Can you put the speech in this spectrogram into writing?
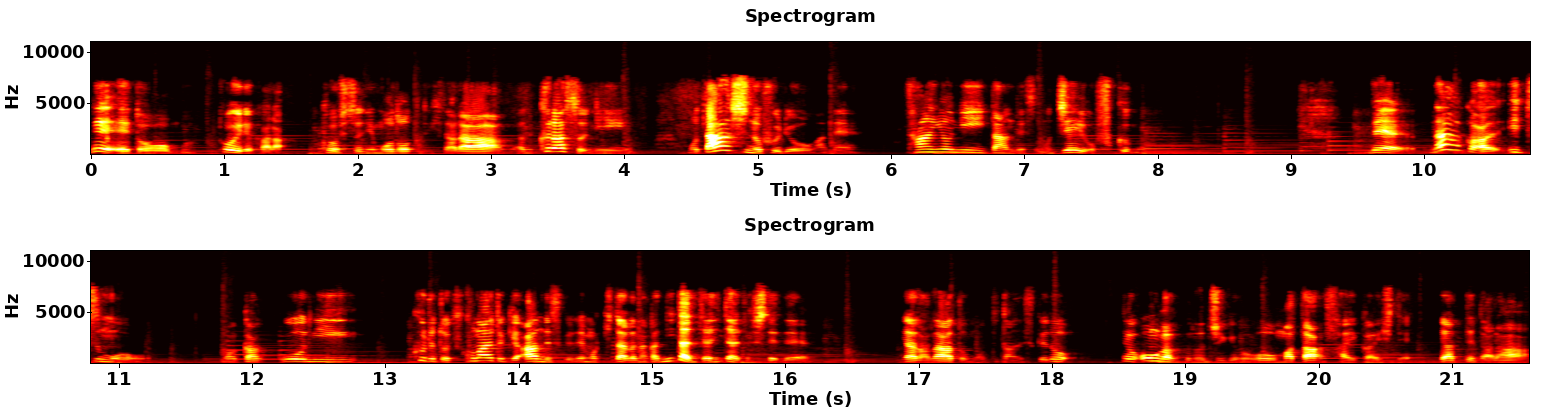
で、えっ、ー、と、トイレから教室に戻ってきたら、あのクラスにもう男子の不良がね、3、4人いたんです。もう J を含む。で、なんかいつも、まあ、学校に来るとき、来ないときあるんですけどね、まあ、来たらなんかニタニタニタニタしてて、嫌だなと思ってたんですけど、で音楽の授業をまた再開してやってたら、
